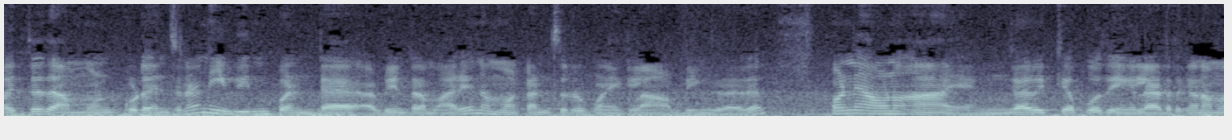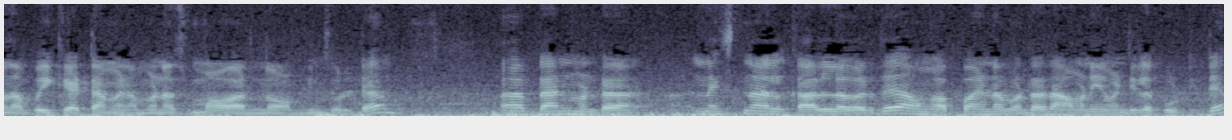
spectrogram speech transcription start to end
வைத்தது அமௌண்ட் கூட இருந்துச்சுன்னா நீ வின் பண்ணிட்ட அப்படின்ற மாதிரி நம்ம கன்சிடர் பண்ணிக்கலாம் அப்படிங்கிறாரு. உடனே அவனும் ஆ எங்கே விற்க போகுது? எல்லா இடத்துக்கும் நம்ம தான் போய் கேட்டாமே நம்ம என்ன சும்மா வரணும் அப்படின்னு சொல்லிட்டு பிளான் பண்ணுறேன் நெக்ஸ்ட் நாள் காலைல வருது அவங்க அப்பா என்ன பண்ணுறாரு அவனையும் வண்டியில் கூட்டிகிட்டு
